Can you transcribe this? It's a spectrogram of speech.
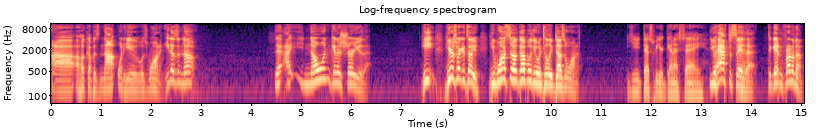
uh, a hookup is not what he was wanting. He doesn't know. I, no one can assure you that. He here's what I can tell you. He wants to hook up with you until he doesn't want it. You, that's what you're gonna say. You have to say Yeah. that to get in front of them.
